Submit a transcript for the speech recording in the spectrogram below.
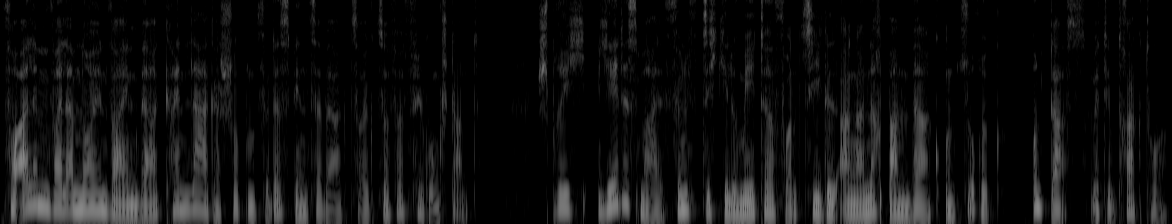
vor allem weil am neuen Weinberg kein Lagerschuppen für das Winzerwerkzeug zur Verfügung stand. Sprich, jedes Mal 50 Kilometer von Ziegelanger nach Bamberg und zurück. Und das mit dem Traktor.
